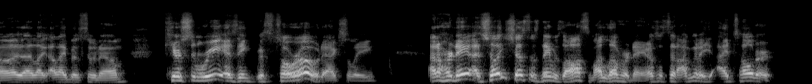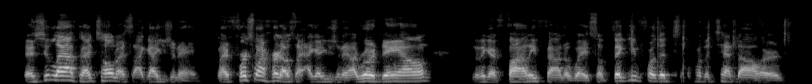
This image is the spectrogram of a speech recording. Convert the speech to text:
I like I like Mr. Simino. Kirsten Marie is in Mistletoe Road, actually. And her name, Shelly Chestnut's name is awesome. I love her name. As I said, I'm gonna. I told her, and she laughed. I told her, I said, I gotta use your name. I first time I heard, it, I was like, I gotta use your name. I wrote it down. I think I finally found a way. So thank you for the for the ten dollars.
